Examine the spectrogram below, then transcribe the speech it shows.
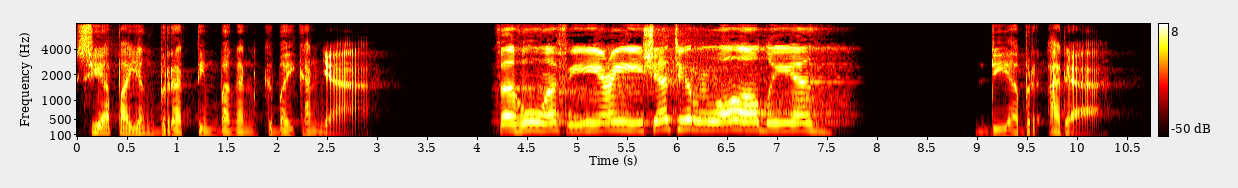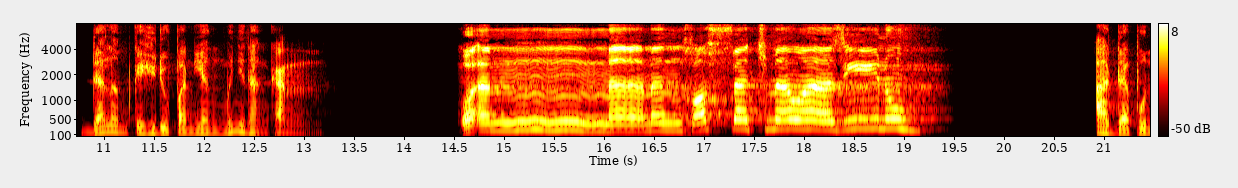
Siapa yang berat timbangan kebaikannya, dia berada dalam kehidupan yang menyenangkan. Adapun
